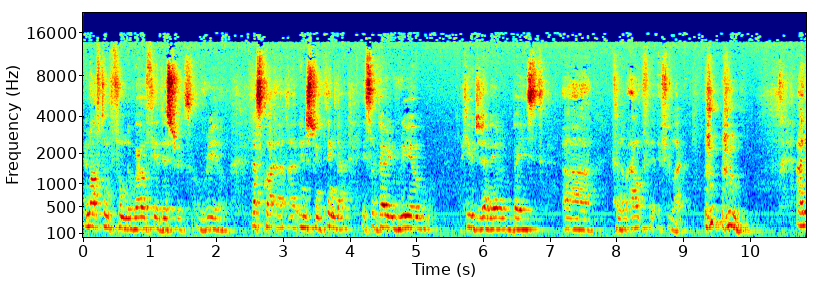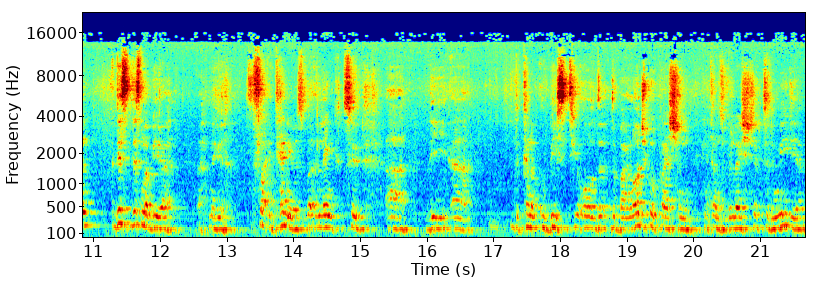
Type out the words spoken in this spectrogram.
and often from the wealthier districts of Rio. That's quite an interesting thing that it's a very Rio Rio de Janeiro based uh, kind of outfit, if you like. and this, this might be a, maybe slightly tenuous, but a link to uh, the, uh, the kind of obesity or the, the biological question in terms of relationship to the media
